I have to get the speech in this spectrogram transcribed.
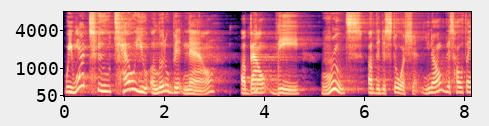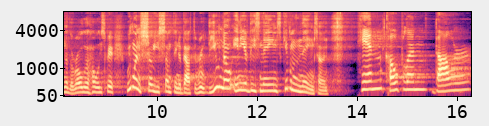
We want to tell you a little bit now about the roots of the distortion. You know, this whole thing of the role of the Holy Spirit. We want to show you something about the root. Do you know any of these names? Give them the names, hon. Hinn, Copeland, Dollar,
